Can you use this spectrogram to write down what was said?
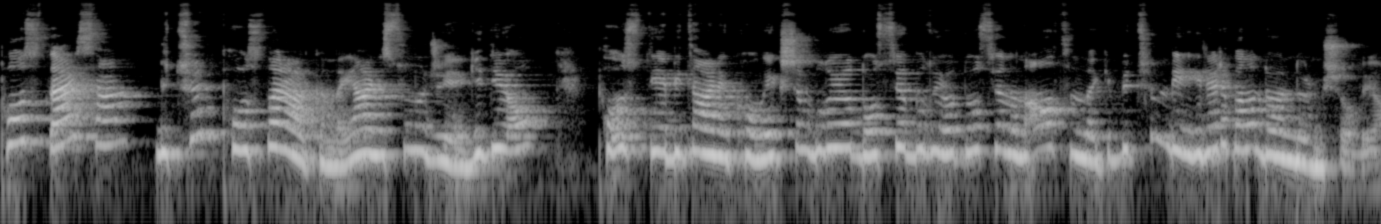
Post dersem bütün postlar hakkında yani sunucuya gidiyor. Post diye bir tane collection buluyor, dosya buluyor. Dosyanın altındaki bütün bilgileri bana döndürmüş oluyor.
